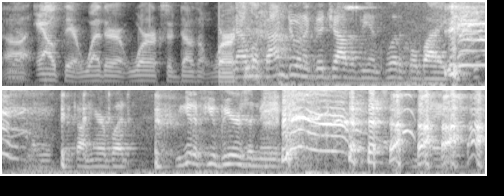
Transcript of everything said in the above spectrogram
uh, yeah. out there whether it works or doesn't work now look i'm doing a good job of being political by click on here but you get a few beers in me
